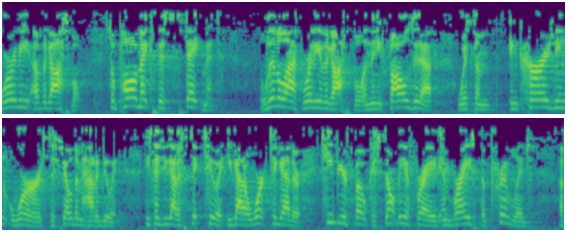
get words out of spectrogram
worthy of the gospel. So, Paul makes this statement live a life worthy of the gospel, and then he follows it up with some encouraging words to show them how to do it. He says you got to stick to it. You got to work together. Keep your focus. Don't be afraid. Embrace the privilege of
